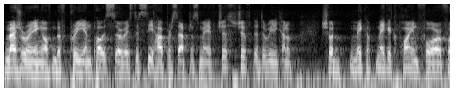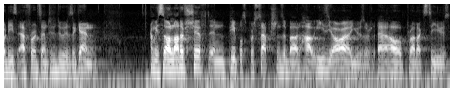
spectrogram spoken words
measuring of the pre and post surveys to see how perceptions may have just shifted to really kind of should make a, make a point for, for these efforts and to do this again. And we saw a lot of shift in people's perceptions about how easy are our users, uh, our products to use,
